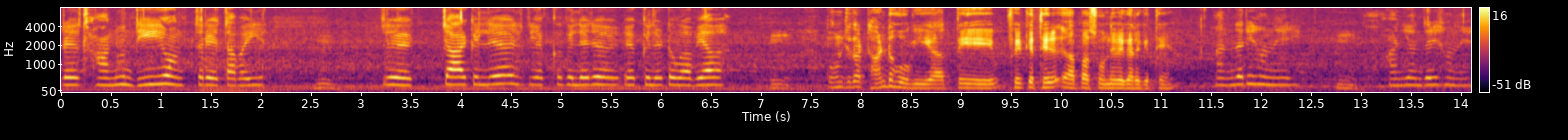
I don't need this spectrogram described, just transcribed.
ਰੇਤ ਸਾਨੂੰ ਹੁੰਦੀ ਸੀ, ਹੁਣ ਤੇ ਰੇਤਾ ਪਈ ਹੈ। ਹੂੰ। ਤੇ 4 ਕਿੱਲੇ ਇੱਕ ਕਿੱਲੇ ਦੇ ਇੱਕ ਕਿੱਲੇ ਟੋਆ ਪਿਆ ਵਾ। ਹੂੰ। ਤਾਂ ਹੁਣ ਜਦੋਂ ਠੰਡ ਹੋ ਗਈ ਆ ਤੇ ਫਿਰ ਕਿੱਥੇ ਆਪਾਂ ਸੋਨੇ ਵਗੈਰਾ ਕਿੱਥੇ ਆ? ਅੰਦਰ ਹੀ ਸੋਨੇ ਜੀ। ਹੂੰ। ਹਾਂਜੀ ਅੰਦਰ ਹੀ ਸੋਨੇ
